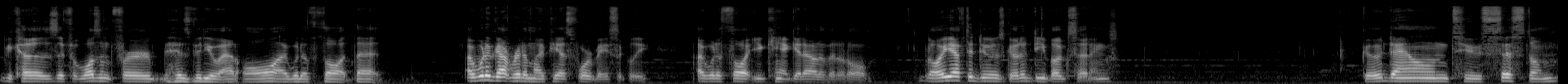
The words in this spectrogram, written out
because if it wasn't for his video at all, I would have thought that I would have got rid of my PS4 basically. I would have thought you can't get out of it at all. But all you have to do is go to debug settings go down to System,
